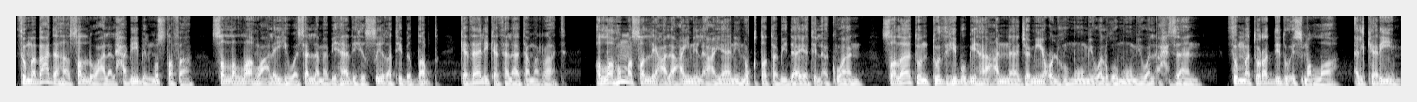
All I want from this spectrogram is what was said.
ثم بعدها صلوا على الحبيب المصطفى صلى الله عليه وسلم بهذه الصيغة بالضبط كذلك ثلاث مرات. اللهم صل على عين الأعيان نقطة بداية الأكوان صلاة تذهب بها عنا جميع الهموم والغموم والأحزان. ثم تردد اسم الله الكريم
